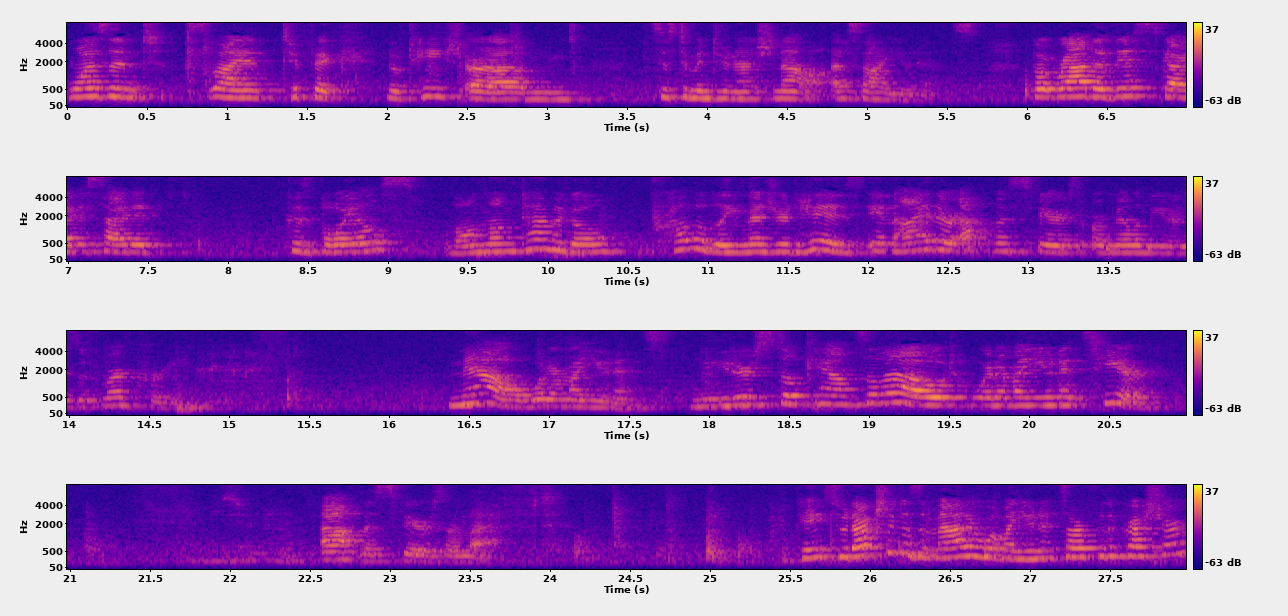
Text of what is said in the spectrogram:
wasn't scientific notation, or, um, System International, SI units, but rather this guy decided, because Boyle's, long, long time ago, probably measured his in either atmospheres or millimeters of mercury. Now, what are my units? Liters still cancel out. What are my units here? Atmospheres are left. Okay, so it actually doesn't matter what my units are for the pressure.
